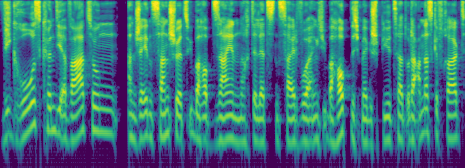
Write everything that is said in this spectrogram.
wie groß können die Erwartungen an Jaden Sancho jetzt überhaupt sein nach der letzten Zeit, wo er eigentlich überhaupt nicht mehr gespielt hat? Oder anders gefragt,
